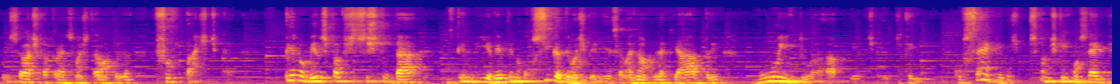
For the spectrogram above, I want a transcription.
Por isso eu acho que a projeção astral é uma coisa fantástica. Pelo menos para se estudar em teoria, mesmo que não consiga ter uma experiência, mas é uma coisa que abre muito a mente de quem consegue, mas principalmente quem consegue.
